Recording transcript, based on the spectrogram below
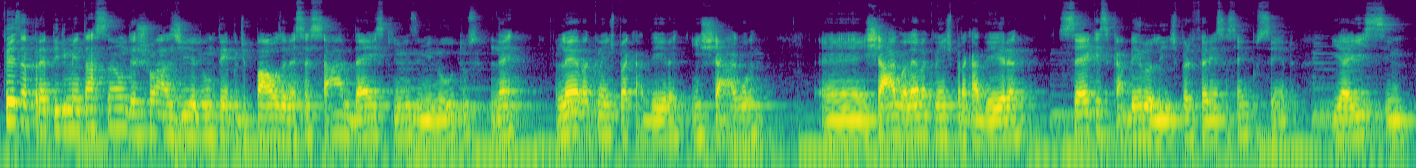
Fez a pré-pigmentação, deixou agir ali um tempo de pausa necessário, 10, 15 minutos, né? Leva a cliente para cadeira, enxágua, é, enxágua, leva a cliente para cadeira, seca esse cabelo ali, de preferência 100%, e aí sim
